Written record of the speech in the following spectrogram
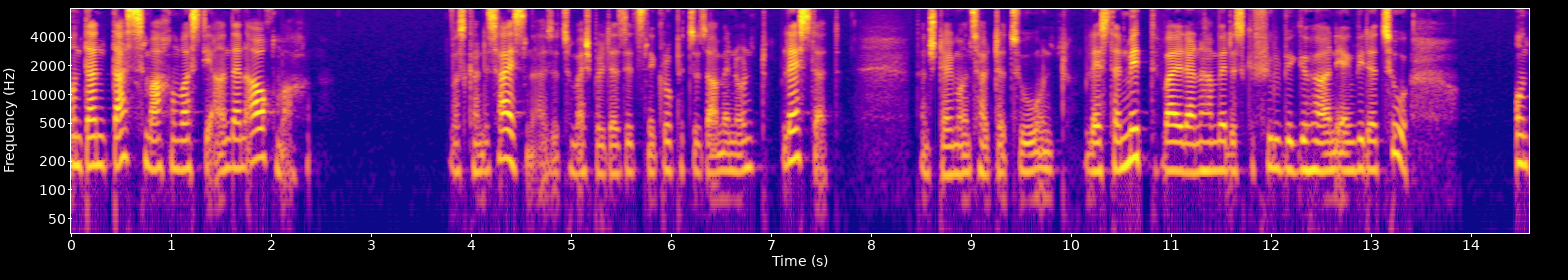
und dann das machen, was die anderen auch machen. Was kann das heißen? Also zum Beispiel, da sitzt eine Gruppe zusammen und lästert. Dann stellen wir uns halt dazu und lästern mit, weil dann haben wir das Gefühl, wir gehören irgendwie dazu. Und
